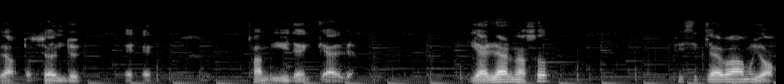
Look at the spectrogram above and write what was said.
Veyahut da söndü. Tam iyi denk geldi. Yerler nasıl? Pislikler var mı? Yok.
